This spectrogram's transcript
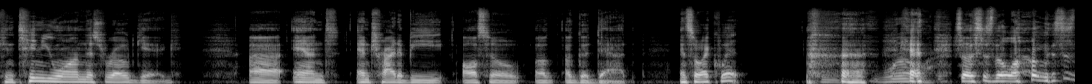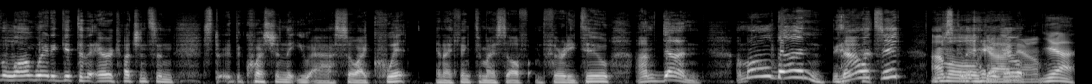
continue on this road gig uh, and and try to be also a, a good dad. And so I quit. Whoa. so this is the long this is the long way to get to the Eric Hutchinson st- the question that you asked. So I quit and I think to myself, I'm 32. I'm done. I'm all done. Now it's it. I'm just an gonna old guy out. now. Yeah,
